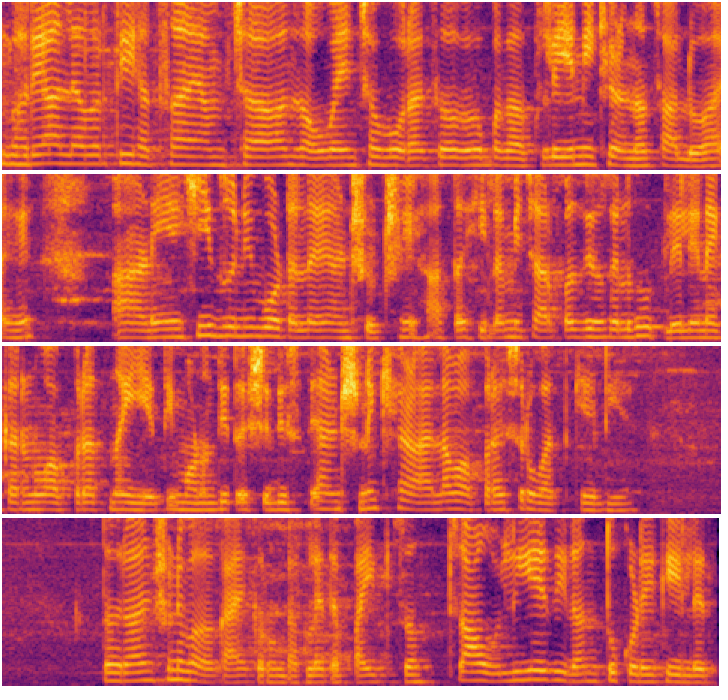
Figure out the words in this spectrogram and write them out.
घरी आल्यावरती ह्याचं आहे आमच्या जाऊबाईंच्या बोराचं बघा क्लेनी खेळणं चालू आहे. आणि ही जुनी बॉटल आहे अंशूची. आता हिला मी चार पाच दिवस झालं धुतलेली नाही कारण वापरात नाही आहे ती म्हणून ती तशी दिसते. अंशूने खेळायला वापरायला सुरुवात केली आहे. तर अंशूने बघा काय करून टाकलं आहे त्या पाईपचं. चावली आहे तिला आणि तुकडे केलेत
